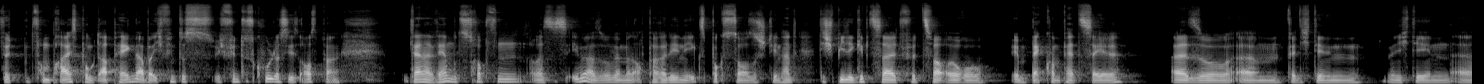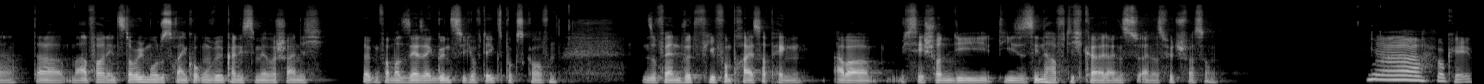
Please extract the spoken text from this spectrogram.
wird vom Preispunkt abhängen, aber ich finde das, ich finde das cool, dass sie es auspacken. Kleiner Wermutstropfen, aber es ist immer so, wenn man auch parallel eine Xbox zu Hause stehen hat, die Spiele gibt es halt für 2 Euro im Backcompat Sale. Also, ähm, wenn ich den, wenn ich den äh, da mal einfach in den Story-Modus reingucken will, kann ich sie mir wahrscheinlich irgendwann mal sehr, sehr günstig auf der Xbox kaufen. Insofern wird viel vom Preis abhängen. Aber ich sehe schon die, die Sinnhaftigkeit eines, einer Switch-Fassung. Ja, okay.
